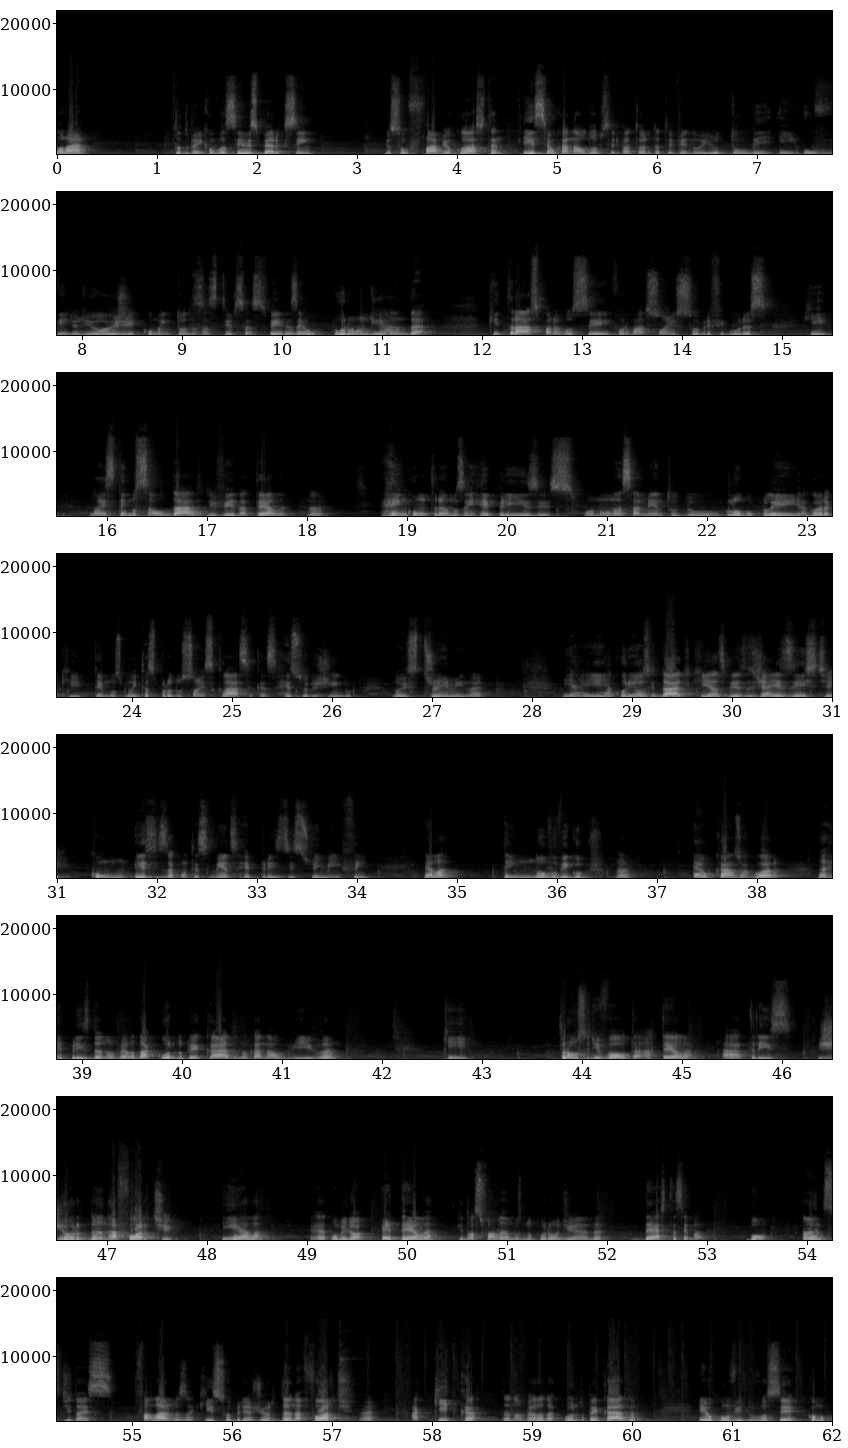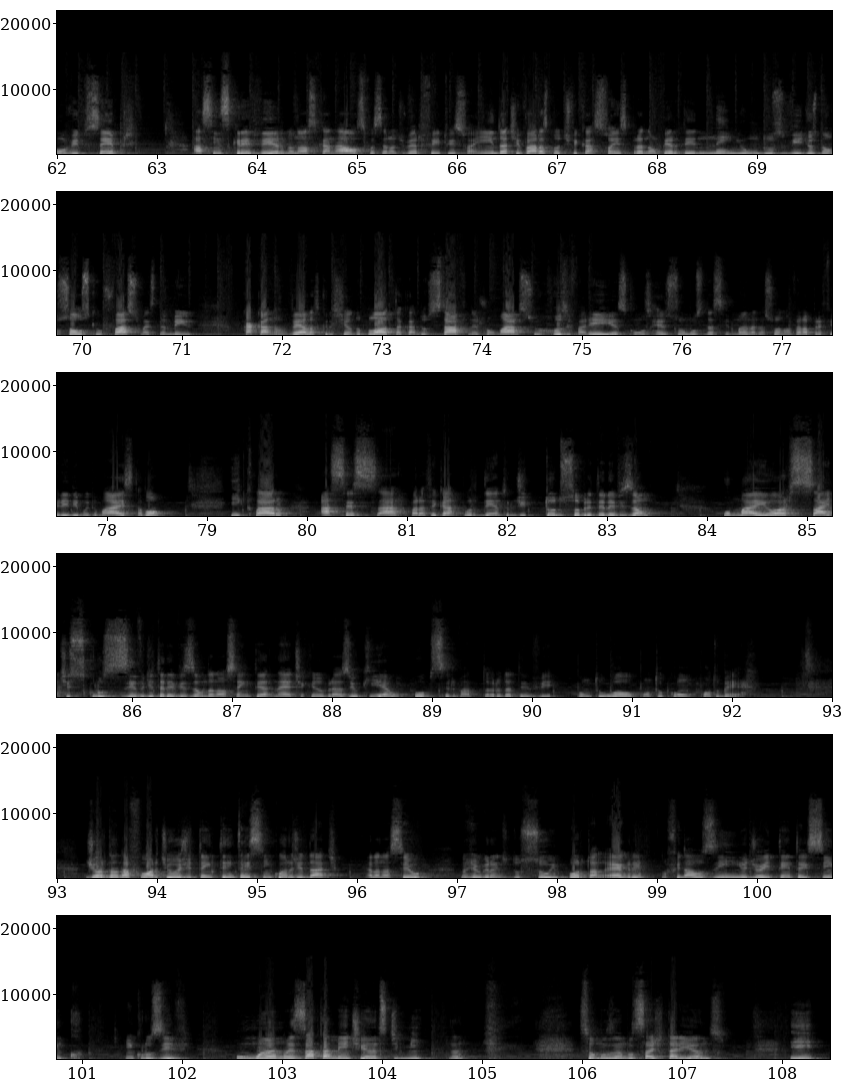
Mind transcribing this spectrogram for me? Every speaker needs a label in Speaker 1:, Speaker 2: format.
Speaker 1: Olá, tudo bem com você? Eu espero que sim. Eu sou Fábio Costa, esse é o canal do Observatório da TV no YouTube e o vídeo de hoje, como em todas as terças-feiras, é o Por Onde Anda, que traz para você informações sobre figuras que nós temos saudade de ver na tela, né? Reencontramos em reprises ou no lançamento do Globoplay, agora que temos muitas produções clássicas ressurgindo no streaming, né? E aí a curiosidade que às vezes já existe com esses acontecimentos, reprises, streaming, enfim, ela tem um novo vigor, né? É o caso agora da reprise da novela Da Cor do Pecado no canal Viva, que trouxe de volta à tela a atriz Giordana Forte. E ela, é, ou melhor, é dela que nós falamos no Por Onde Anda desta semana. Bom, antes de nós falarmos aqui sobre a Jordana Forte, né? A Kika da novela Da Cor do Pecado, eu convido você, como convido sempre, a se inscrever no nosso canal, se você não tiver feito isso ainda, ativar as notificações para não perder nenhum dos vídeos, não só os que eu faço, mas também Kaká Novelas, Cristiano Blota, Cadu Safner, João Márcio, Rose Farias, com os resumos da semana da sua novela preferida e muito mais, tá bom? E claro, acessar para ficar por dentro de tudo sobre televisão o maior site exclusivo de televisão da nossa internet aqui no Brasil, que é o Observatório da TV.uol.com.br. Jordana Forte hoje tem 35 anos de idade. Ela nasceu no Rio Grande do Sul, em Porto Alegre, no finalzinho de 85, inclusive um ano exatamente antes de mim, né? Somos ambos sagitarianos e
